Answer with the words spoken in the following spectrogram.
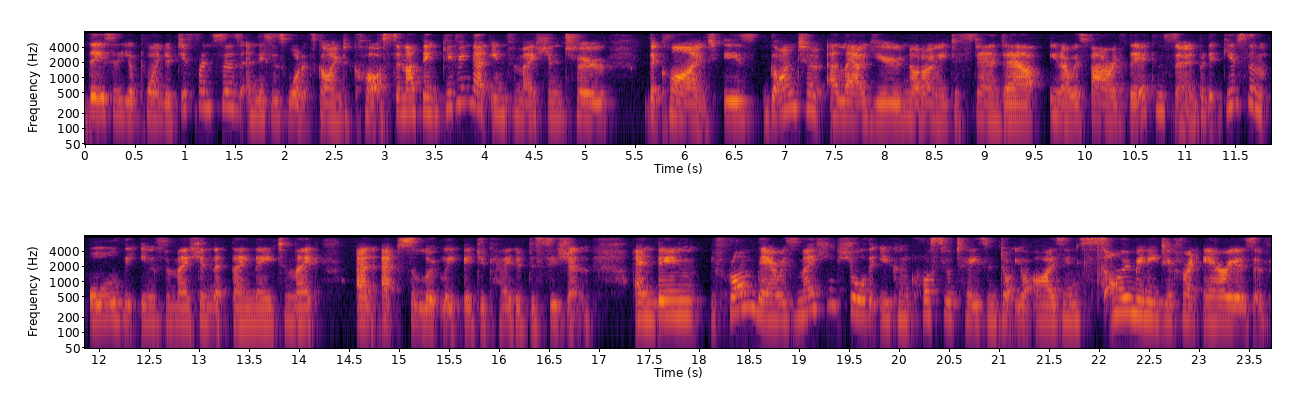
these are your point of differences and this is what it's going to cost and i think giving that information to the client is going to allow you not only to stand out, you know, as far as they're concerned, but it gives them all the information that they need to make an absolutely educated decision. And then from there is making sure that you can cross your T's and dot your I's in so many different areas of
